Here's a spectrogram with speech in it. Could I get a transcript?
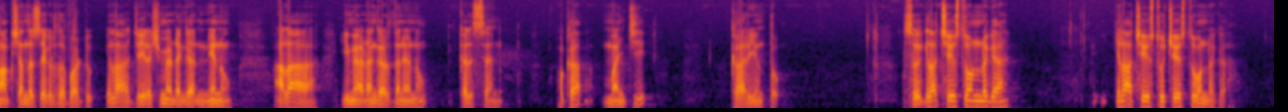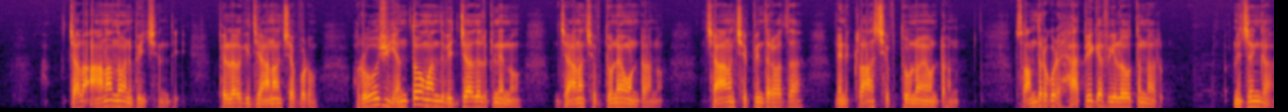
నాకు చంద్రశేఖర్తో పాటు ఇలా జయలక్ష్మి మేడం గారిని నేను అలా ఈ మేడం గారితో నేను కలిశాను. ఒక మంచి కార్యంతో. సో ఇలా చేస్తూ ఉండగా ఇలా చేస్తూ చేస్తూ ఉండగా చాలా ఆనందం అనిపించింది. పిల్లలకి ధ్యానం చెప్పడం. రోజు ఎంతోమంది విద్యార్థులకి నేను ధ్యానం చెప్తూనే ఉంటాను. ధ్యానం చెప్పిన తర్వాత నేను క్లాస్ చెప్తూనే ఉంటాను. సో అందరూ కూడా హ్యాపీగా ఫీల్ అవుతున్నారు. నిజంగా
